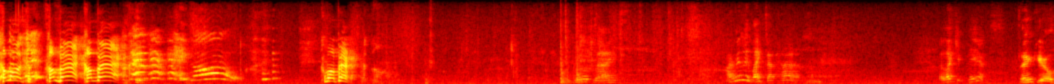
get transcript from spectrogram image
Come on, come back, come back. No. Come on back. You look nice. I really like that hat. I like your pants. Thank you.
